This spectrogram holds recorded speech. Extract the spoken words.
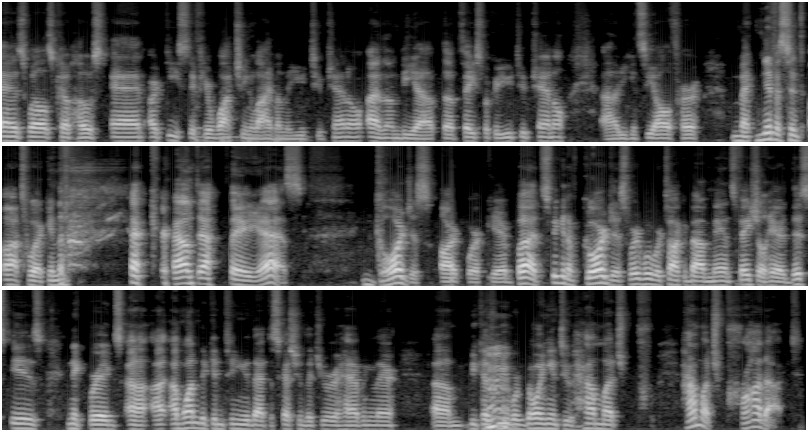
as well as co-host and artiste. If you're watching live on the YouTube channel, uh, on the uh, the Facebook or YouTube channel, you can see all of her magnificent artwork in the background out there. Yes, gorgeous artwork here. But speaking of gorgeous, where we were talking about man's facial hair, this is Nick Briggs. Uh, I, I wanted to continue that discussion that you were having there um, because we Mm. were going into how much how much product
